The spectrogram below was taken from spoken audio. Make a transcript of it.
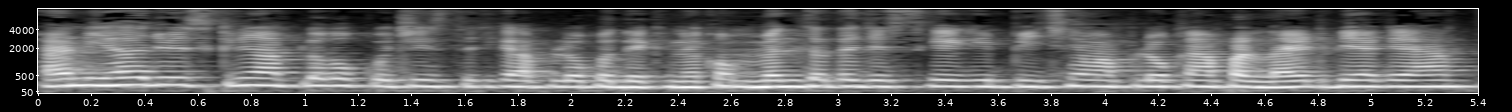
एंड यह जो स्क्रीन आप लोग को कुछ इस तरीके आप लोग को देखने को मिल जाता है, जिसके कि पीछे हम आप लोग का यहाँ पर लाइट दिया गया है,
